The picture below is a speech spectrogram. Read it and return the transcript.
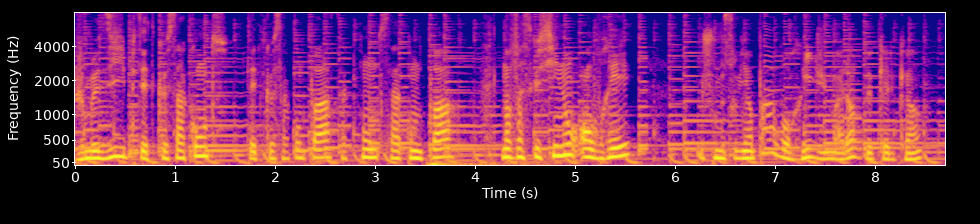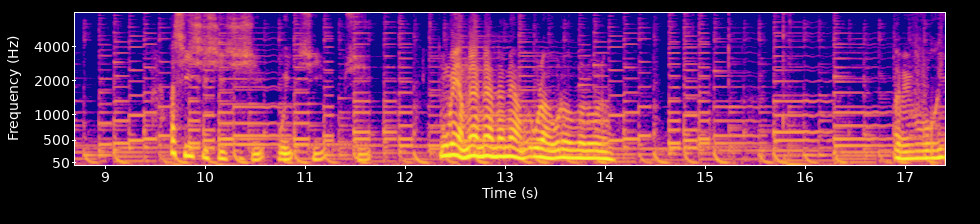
je me dis peut-être que ça compte, peut-être que ça compte pas, ça compte, ça compte pas. Non, parce que sinon en vrai, je me souviens pas avoir ri du malheur de quelqu'un. Ah si, si, si, si, si, oui, si, si. Oh merde, merde, merde, merde. Oula, oula, oula, oula. Avez-vous ri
